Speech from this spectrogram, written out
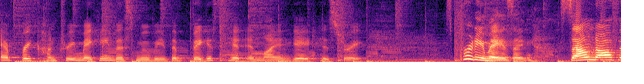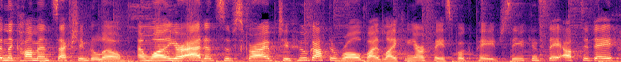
every country, making this movie the biggest hit in Lionsgate history. It's pretty amazing. Sound off in the comments section below. And while you're at it, subscribe to Who Got the Role by liking our Facebook page so you can stay up to date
